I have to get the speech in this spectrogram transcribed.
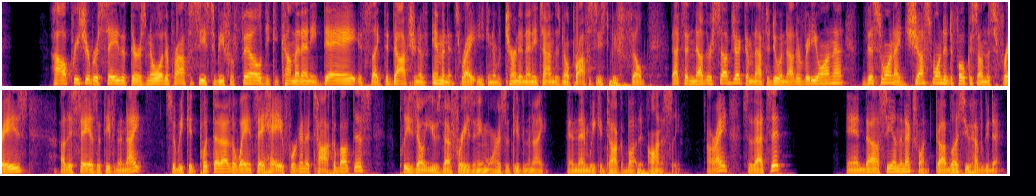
how pre-tribbers say that there's no other prophecies to be fulfilled. He could come at any day. It's like the doctrine of imminence, right? He can return at any time. There's no prophecies to be fulfilled. That's another subject. I'm going to have to do another video on that. This one, I just wanted to focus on this phrase uh, they say as a thief in the night. So we could put that out of the way and say, hey, if we're going to talk about this, please don't use that phrase anymore as a thief in the night. And then we can talk about it honestly. All right. So that's it. And I'll uh, see you on the next one. God bless you. Have a good day.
